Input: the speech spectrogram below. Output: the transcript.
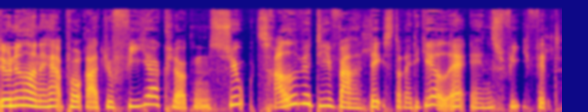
Det var nyhederne her på Radio 4 kl. 7.30. De var læst og redigeret af Anne Sofie Felt.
